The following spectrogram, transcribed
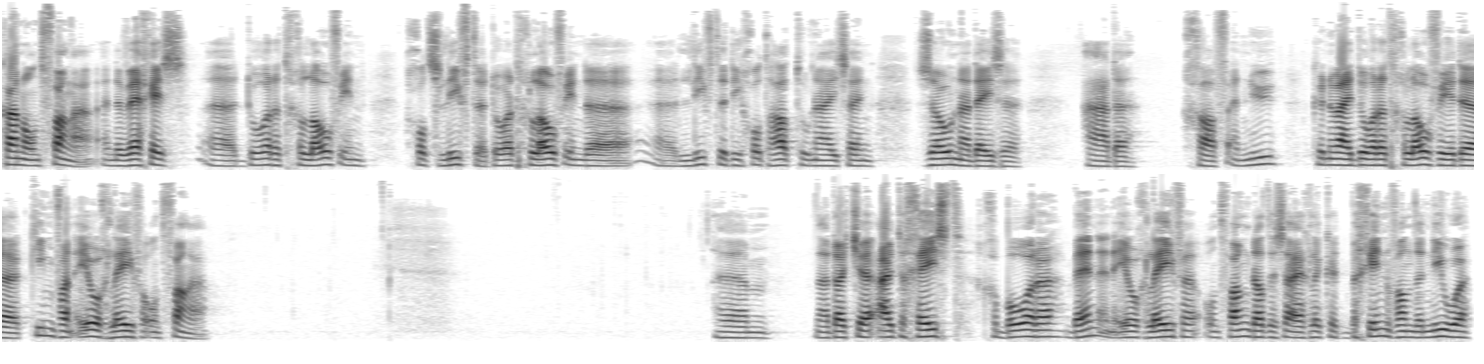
kan ontvangen. En de weg is uh, door het geloof in Gods liefde, door het geloof in de uh, liefde die God had toen hij zijn zoon naar deze aarde gaf. En nu kunnen wij door het geloof weer de kiem van eeuwig leven ontvangen. Um, nou, dat je uit de geest geboren bent en eeuwig leven ontvangt, dat is eigenlijk het begin van de nieuwe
